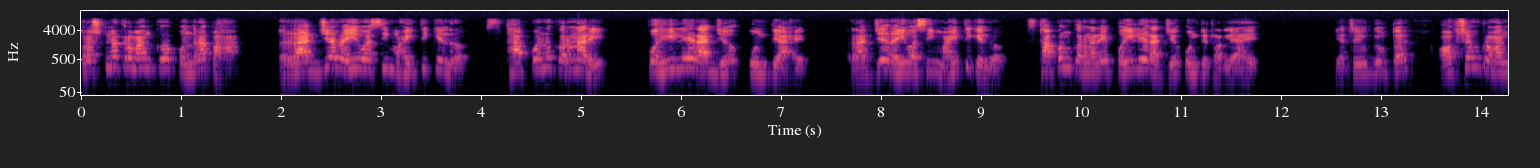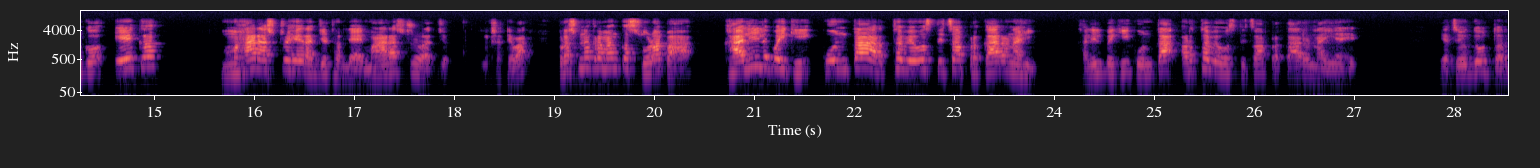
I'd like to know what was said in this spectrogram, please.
प्रश्न क्रमांक पंधरा पहा. राज्य रहिवासी माहिती केंद्र स्थापन करणारे पहिले राज्य कोणते आहे? राज्य रहिवासी माहिती केंद्र स्थापन करणारे पहिले राज्य कोणते ठरले आहे? याचं योग्य उत्तर ऑप्शन क्रमांक एक महाराष्ट्र हे राज्य ठरले आहे. महाराष्ट्र राज्य. लक्षात ठेवा. प्रश्न क्रमांक सोळा पहा. खालीलपैकी कोणता अर्थव्यवस्थेचा प्रकार नाही? खालीलपैकी कोणता अर्थव्यवस्थेचा प्रकार नाही आहे? याचे योग्य उत्तर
